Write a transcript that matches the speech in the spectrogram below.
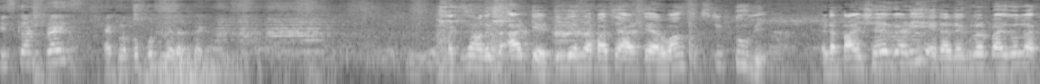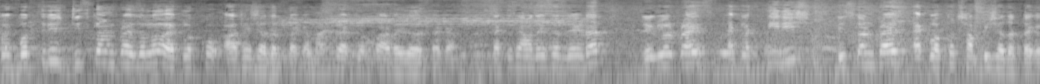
ডিসকাউন্ট প্রাইস এক লক্ষ পঁচিশ হাজার টাকা। থাকতেছে আমাদের কাছে RTR TVS Apache RTR one sixty two V এটা বাইশের গাড়ি এটা রেগুলার প্রাইস হলো এক লাখ বত্রিশ ডিসকাউন্ট প্রাইস হলো এক লক্ষ আঠাশ হাজার টাকা মাত্র এক লক্ষ আঠাশ হাজার টাকা। থাকতেছে আমাদের কাছে রেডার রেগুলার প্রাইস এক লাখ তিরিশ ডিসকাউন্ট প্রাইস এক লক্ষ ছাব্বিশ হাজার টাকা।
